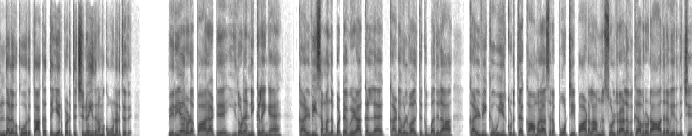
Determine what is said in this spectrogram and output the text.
எந்த அளவுக்கு ஒரு தாக்கத்தை ஏற்படுத்துச்சுன்னு இது நமக்கு உணர்த்தது. பெரியாரோட பாராட்டு இதோட நிக்கலைங்க. கல்வி சம்பந்தப்பட்ட விழாக்கள்ல கடவுள் வாழ்த்துக்கு பதிலா கல்விக்கு உயிர் கொடுத்த காமராசரை போற்றி பாடலாம்னு சொல்ற அளவுக்கு அவரோட ஆதரவு இருந்துச்சு.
